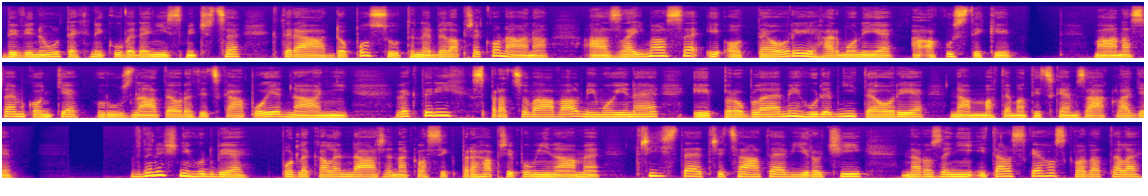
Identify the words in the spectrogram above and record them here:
Vyvinul techniku vedení smyčce, která doposud nebyla překonána a zajímal se i o teorii harmonie a akustiky. Má na svém kontě různá teoretická pojednání, ve kterých zpracovával mimo jiné i problémy hudební teorie na matematickém základě. V dnešní hudbě podle kalendáře na Klasik Praha připomínáme 330. výročí narození italského skladatele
